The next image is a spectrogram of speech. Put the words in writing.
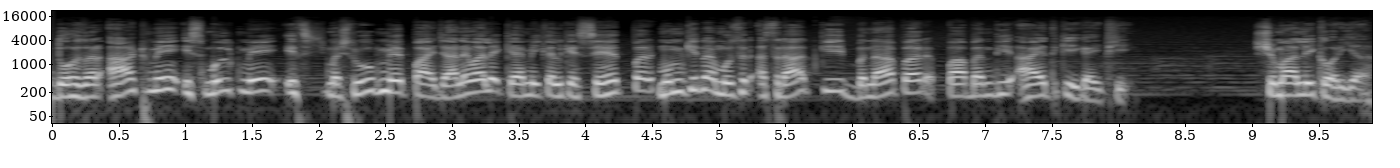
2008 में इस मुल्क में इस मशरूब में पाए जाने वाले केमिकल के सेहत पर मुमकिन मुजर असरात की बना पर पाबंदी आयद की गई थी। शुमाली कोरिया।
